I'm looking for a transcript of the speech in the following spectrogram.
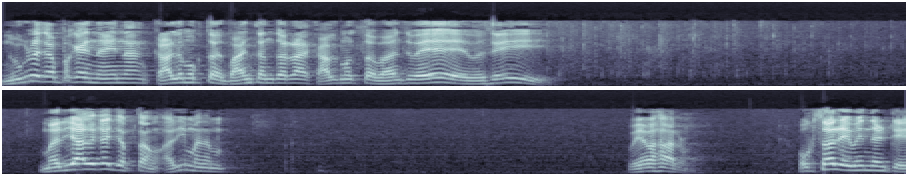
నువ్వు కూడా చంపకాయ నాయన కాళ్ళు ముక్త బాధించందరా కాళ్ళు ముక్త బాధించవే వసేయి మర్యాదగా చెప్తాం అది మనం వ్యవహారం. ఒకసారి ఏమైందంటే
